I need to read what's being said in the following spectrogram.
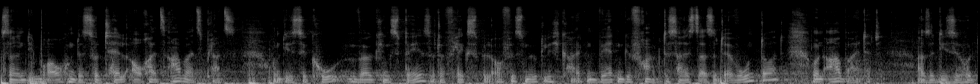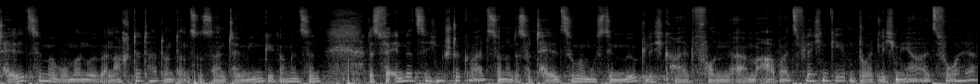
sondern die brauchen das Hotel auch als Arbeitsplatz. Und diese Co-Working Space oder Flexible Office Möglichkeiten werden gefragt. Das heißt also, der wohnt dort und arbeitet. Also diese Hotelzimmer, wo man nur übernachtet hat und dann zu seinen Terminen gegangen sind, das verändert sich ein Stück weit, sondern das Hotelzimmer muss die Möglichkeit von ähm, Arbeitsflächen geben, deutlich mehr als vorher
